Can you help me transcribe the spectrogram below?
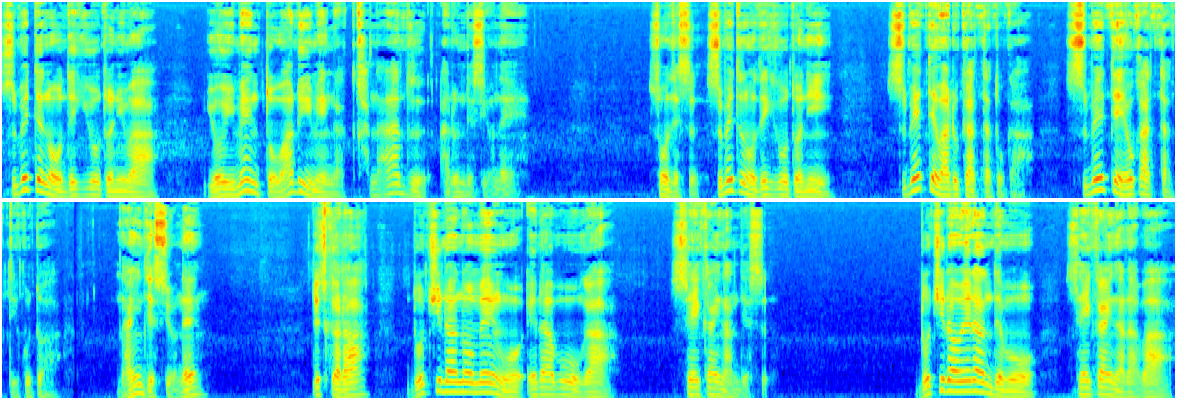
全ての出来事には良い面と悪い面が必ずあるんですよね。そうです。全ての出来事に全て悪かったとか全て良かったっていうことはないんですよね。ですからどちらの面を選ぼうが正解なんです。どちらを選んでも正解ならば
